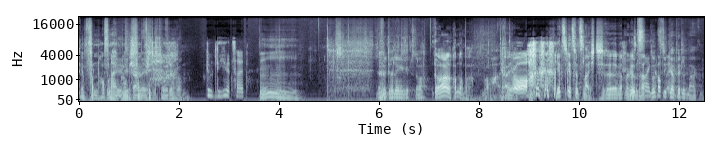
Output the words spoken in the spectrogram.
der von Hoffenheim, Okay, glaube ich, verpflichtet wurde. gekommen. Du liebe Zeit. Hm. Wie viele Drillinge gibt es noch? Ja, kommt noch mal. Boah, Ja, ja. Oh. Jetzt, jetzt wird's leicht. Äh, warte mal, wir sind Nutzt, dran. Kopf, die. Kapitelmarken.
